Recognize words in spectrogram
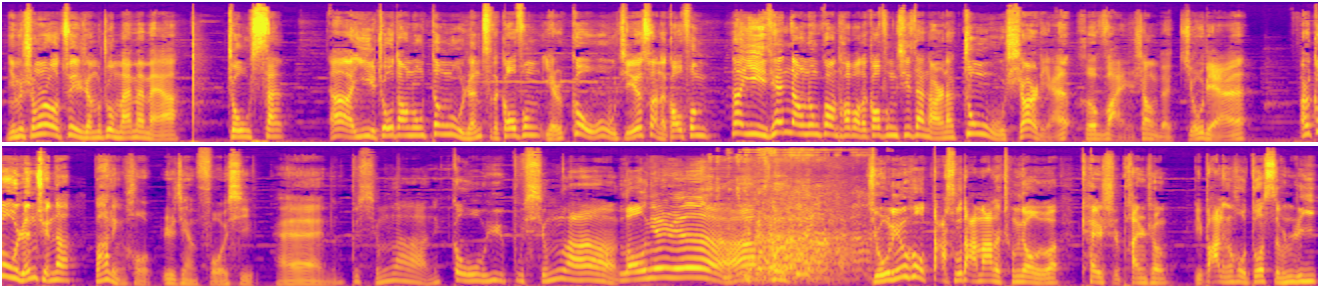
你们什么时候最忍不住买买买啊？周三啊，一周当中登录人次的高峰，也是购物结算的高峰。那一天当中逛淘宝的高峰期在哪儿呢？中午十二点和晚上的九点。而购物人群呢，八零后日渐佛系。哎，你不行啦，你购物欲不行啦，老年人啊！九零后大叔大妈的成交额开始攀升，比八零后多四分之一。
